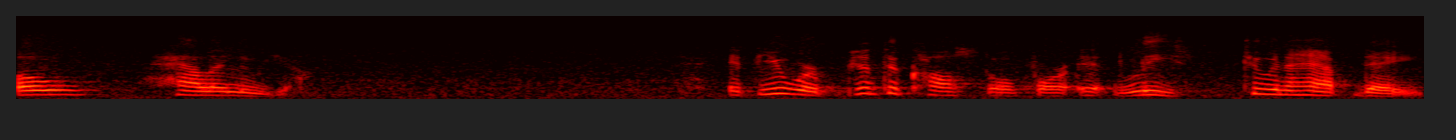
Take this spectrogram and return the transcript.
Oh, hallelujah. If you were Pentecostal for at least two and a half days,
